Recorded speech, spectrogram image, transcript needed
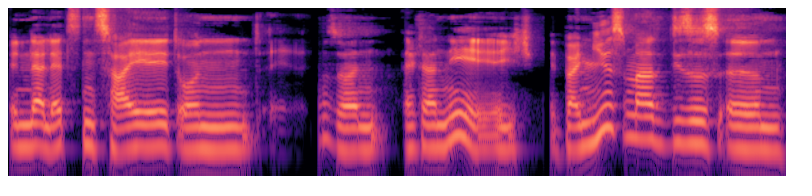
in der letzten Zeit und so, Alter, nee, ich, bei mir ist immer dieses ähm,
